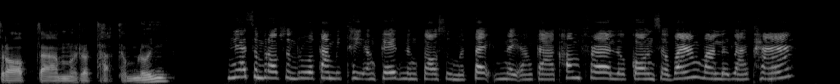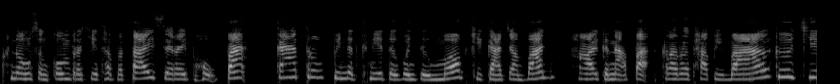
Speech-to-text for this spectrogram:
ស្របតាមរដ្ឋធម្មនុញ្ញអ្នកសម្របសម្រួលកម្មវិធីអង្កេតនិងតស៊ូមតិនៃអង្គការ Conference លោកកនសវាងបានលើកឡើងថាក្នុងសង្គមប្រជាធិបតេយ្យសេរីពហុបកការត្រួតពិនិត្យគ្នាទៅវិញទៅមកជាការចាំបាច់ហើយគណៈបកក្រៅរដ្ឋាភិបាល គឺជា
